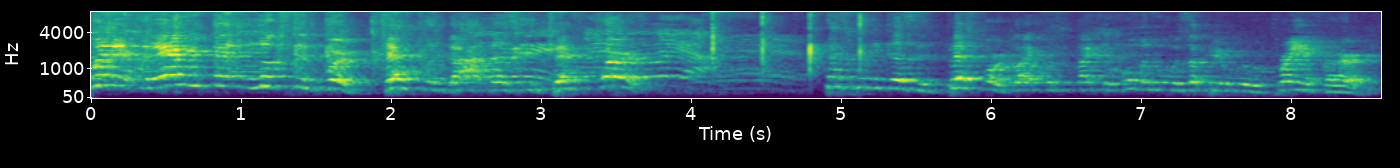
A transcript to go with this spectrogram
When, it, when everything looks its worst, that's when God does his best work. That's when he does his best work. Like, like the woman who was up here, we were praying for her.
